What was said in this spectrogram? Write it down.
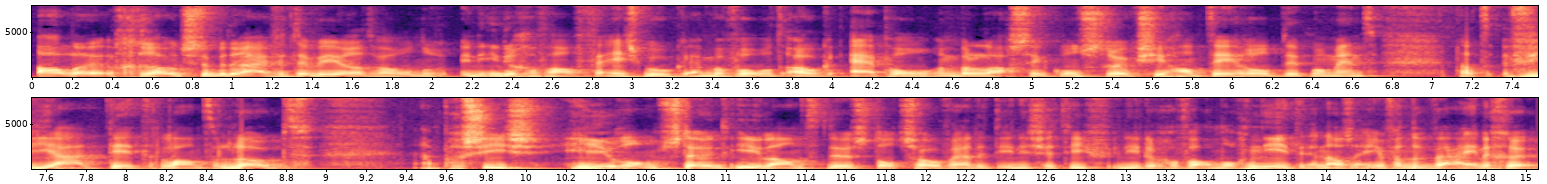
alle grootste bedrijven ter wereld, waaronder in ieder geval Facebook en bijvoorbeeld ook Apple, een belastingconstructie hanteren op dit moment dat via dit land loopt. En precies hierom steunt Ierland dus tot zover dit initiatief in ieder geval nog niet. En als een van de weinigen.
